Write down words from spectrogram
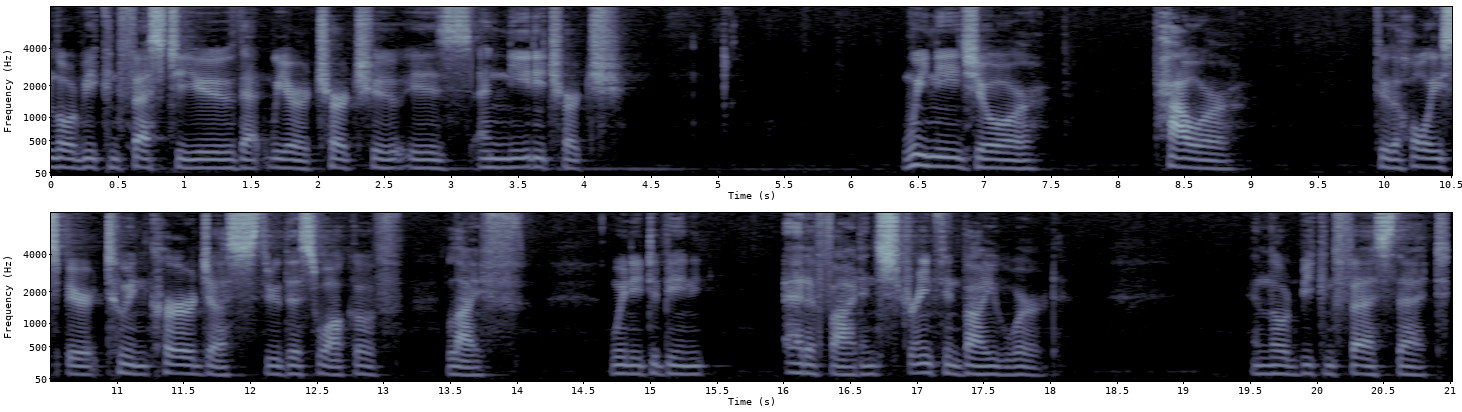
And Lord, we confess to you that we are a church who is a needy church. We need your power through the Holy Spirit to encourage us through this walk of life, we need to be edified and strengthened by your word. And Lord, we confess that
